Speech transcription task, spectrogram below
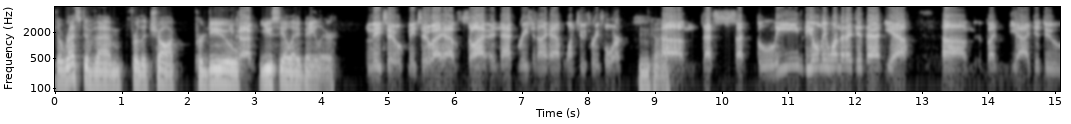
the rest of them for the chalk Purdue, Okay. UCLA, Baylor. Me too. Me too. I have so I in that region I have one, two, three, four. Okay. Um, that's I believe the only one that I did that. Yeah. Um, but yeah, I did do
